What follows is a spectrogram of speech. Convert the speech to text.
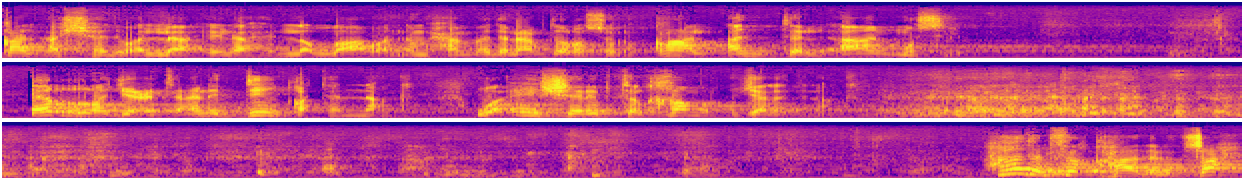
قال أشهد أن لا إله إلا الله وأن محمدا عبده ورسوله. قال أنت الآن مسلم. إن رجعت عن الدين قتلناك وإن شربت الخمر جلدناك. هذا الفقه هذا صح؟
